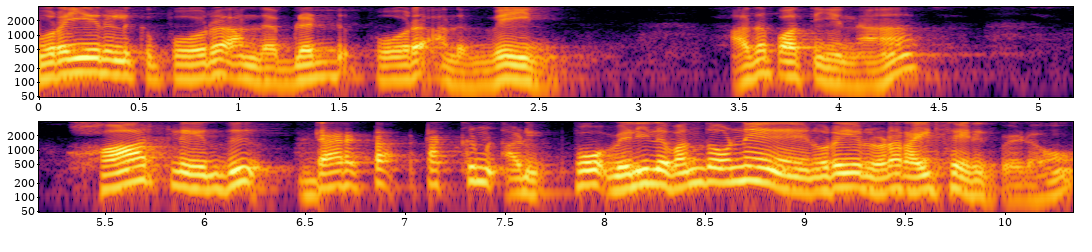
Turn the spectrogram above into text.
நுரையீரலுக்கு போகிற அந்த பிளட் போகிற அந்த வெயின் அதை பார்த்தீங்கன்னா ஹார்ட்லேருந்து டைரெக்டாக டக்குன்னு அப்படி போ வெளியில் வந்தோடனே நுரையீரலோட ரைட் சைடுக்கு போயிடும்.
